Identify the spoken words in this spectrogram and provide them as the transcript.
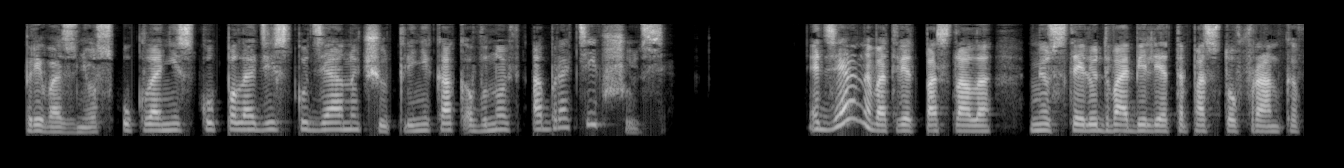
превознес уклонистку-паладистку Диану чуть ли не как вновь обратившуюся. Диана в ответ послала Мюстелю два билета по сто франков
